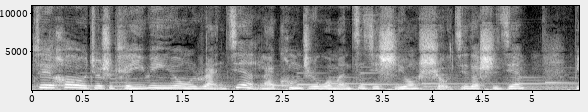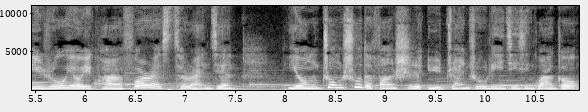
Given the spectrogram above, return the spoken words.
最后就是可以运用软件来控制我们自己使用手机的时间，比如有一款 Forest 软件。用种树的方式与专注力进行挂钩，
